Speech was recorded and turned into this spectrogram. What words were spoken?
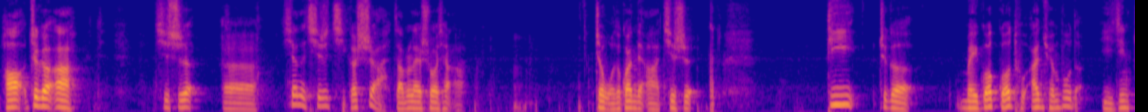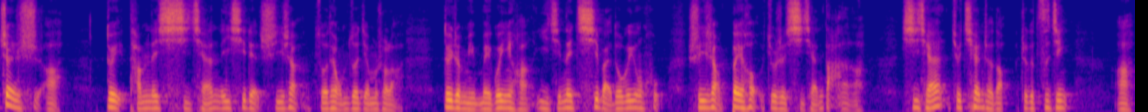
好，这个啊，其实呃，现在其实几个事啊，咱们来说一下啊。这我的观点啊，其实，第一，这个美国国土安全部的已经正式啊，对他们的洗钱的一系列，实际上昨天我们做节目说了，对着美美国银行以及那七百多个用户，实际上背后就是洗钱大案啊，洗钱就牵扯到这个资金，啊，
